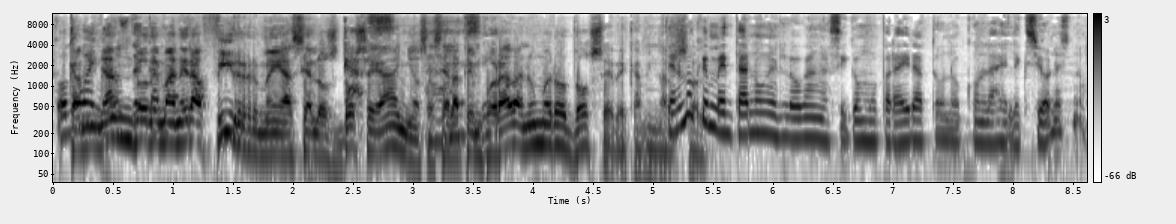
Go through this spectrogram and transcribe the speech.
con caminando dueños de, cam- manera firme hacia los 12 años, hacia Ay, la sí. temporada número 12 de Camino al Tenemos Sol. que inventar un eslogan así como para ir a tono con las elecciones, ¿no?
